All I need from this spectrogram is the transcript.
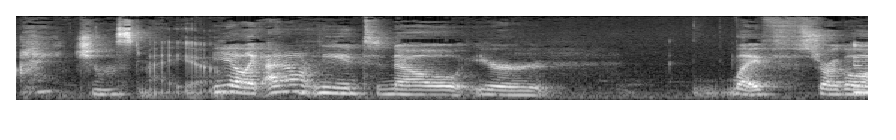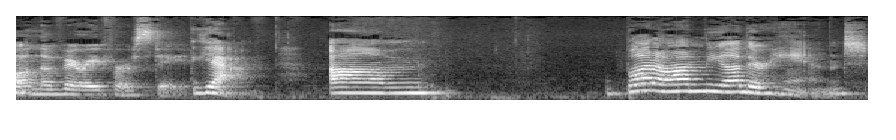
i just met you Yeah, like I don't need to know your life struggle Mm. on the very first date. yeah um but on the other hand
